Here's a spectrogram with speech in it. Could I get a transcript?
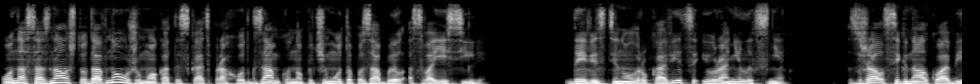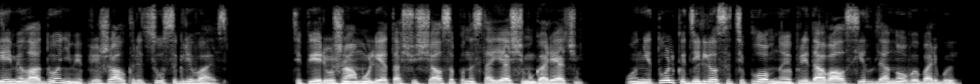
Он осознал, что давно уже мог отыскать проход к замку, но почему-то позабыл о своей силе. Дэвин стянул рукавицы и уронил их в снег. Сжал сигналку обеими ладонями, прижал к лицу, согреваясь. Теперь уже амулет ощущался по-настоящему горячим. Он не только делился теплом, но и придавал сил для новой борьбы.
